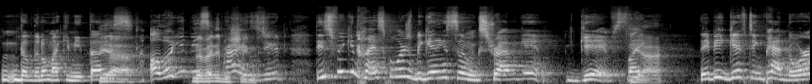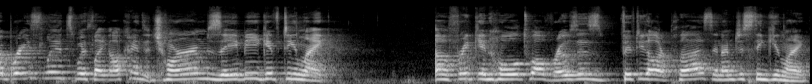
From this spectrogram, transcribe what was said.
The little maquinitas. Yeah. Although you'd be The surprised, dude. These freaking high schoolers be getting some extravagant gifts. Like Yeah. They be gifting Pandora bracelets with like all kinds of charms. They be gifting like a freaking whole 12 roses, $50 plus. And I'm just thinking like,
